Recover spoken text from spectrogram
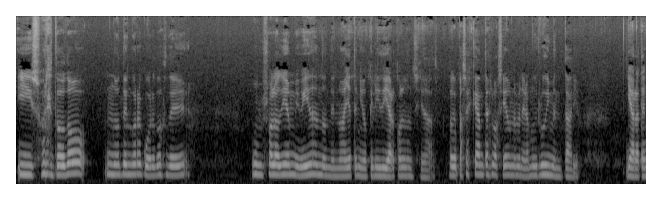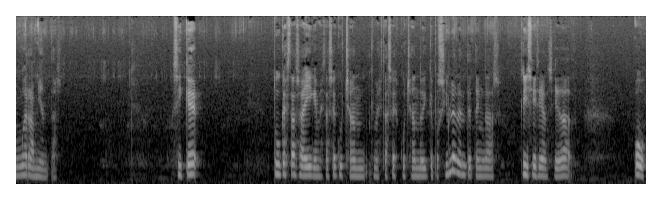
Y sobre todo no tengo recuerdos de un solo día en mi vida en donde no haya tenido que lidiar con la ansiedad. Lo que pasa es que antes lo hacía de una manera muy rudimentaria y ahora tengo herramientas. Así que tú que estás ahí, que me estás escuchando, que me estás escuchando y que posiblemente tengas crisis de ansiedad o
